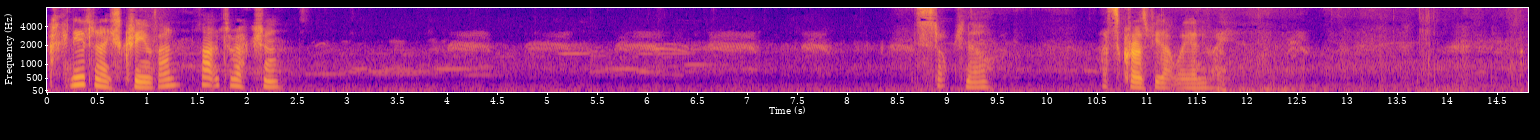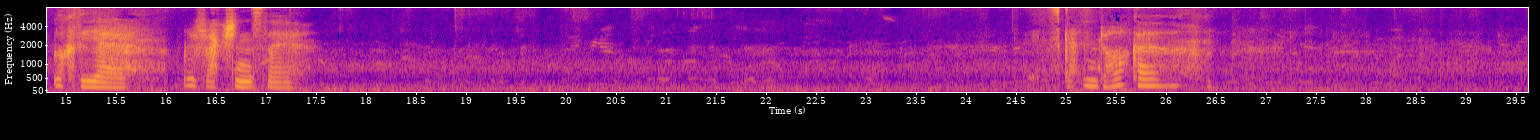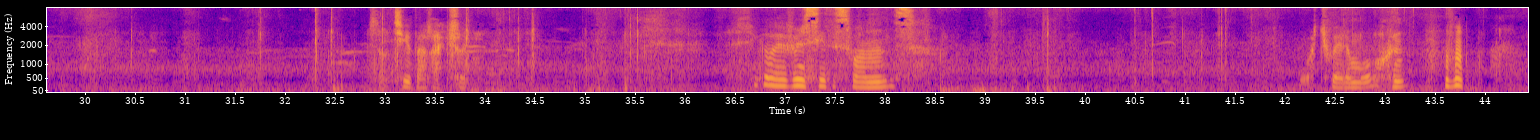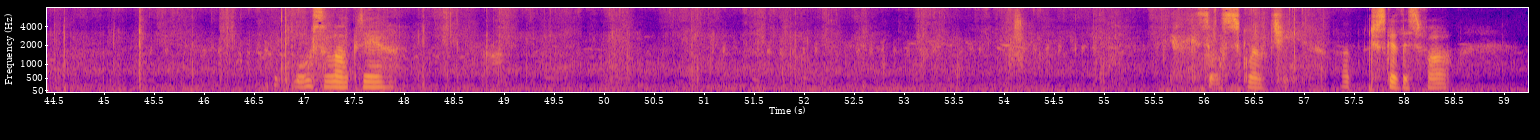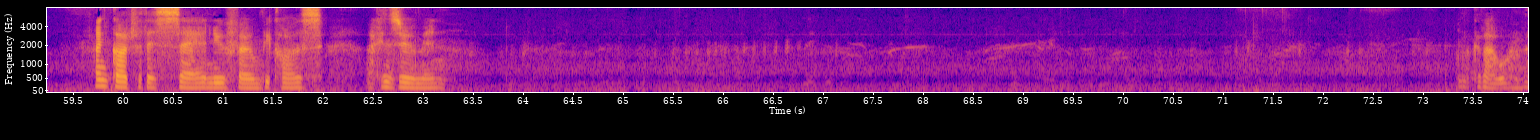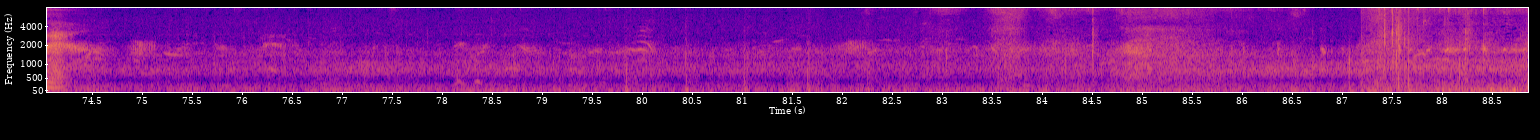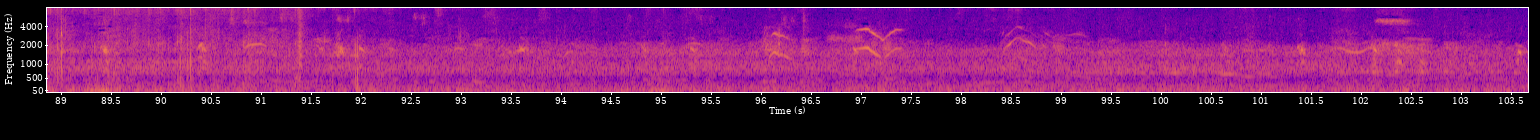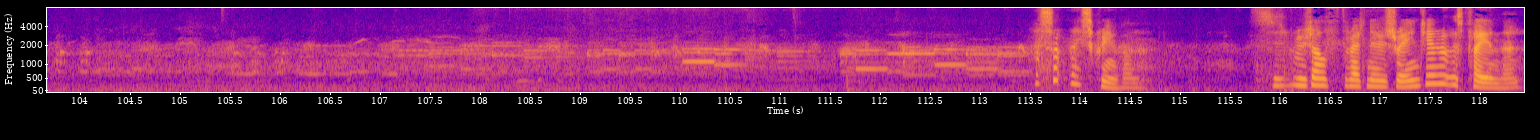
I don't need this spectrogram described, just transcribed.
I can hear an ice cream van, that direction. Stopped now. That's Crosby that way anyway. Look at the uh, reflections there. It's getting darker. It's not too bad actually. You go over and see the swans. Where I'm walking. Waterlogged there. It's all squelchy. I'll just go this far. Thank God for this uh, new phone because I can zoom in That's not an ice cream van. It's Rudolph the Red-Nosed Reindeer it was playing then.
